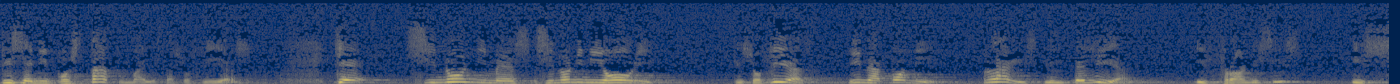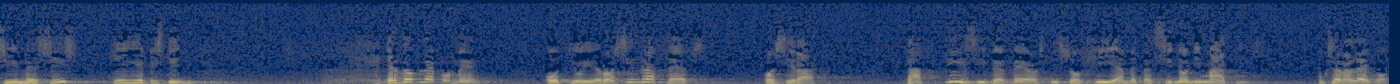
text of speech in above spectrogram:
της ενυποστάτου μάλιστα σοφίας και συνώνυμες, συνώνυμοι όροι της σοφίας είναι ακόμη πλάι στην παιδεία. Η φρόνησης, η σύνεσης και η επιστήμη. Εδώ βλέπουμε ότι ο Ιερός Συγγραφεύς ο Σιράκ ταυτίζει βεβαίως τη σοφία με τα συνώνυμά της που ξαναλέγω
